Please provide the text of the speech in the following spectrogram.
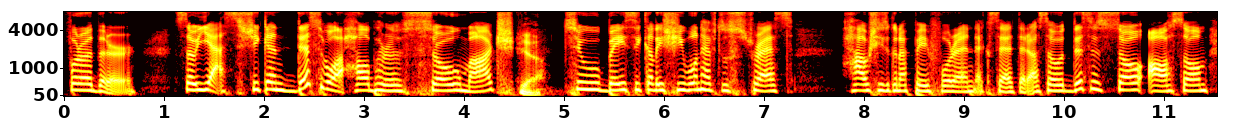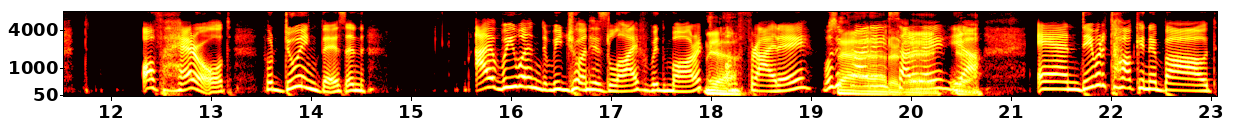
further. So yes, she can. This will help her so much. Yeah. To basically, she won't have to stress how she's gonna pay for rent, etc. So this is so awesome of Harold for doing this and. I we went we joined his live with Mark Yeah. on Friday. Was it Friday? Saturday, Saturday? yeah. Yeah. And they were talking about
